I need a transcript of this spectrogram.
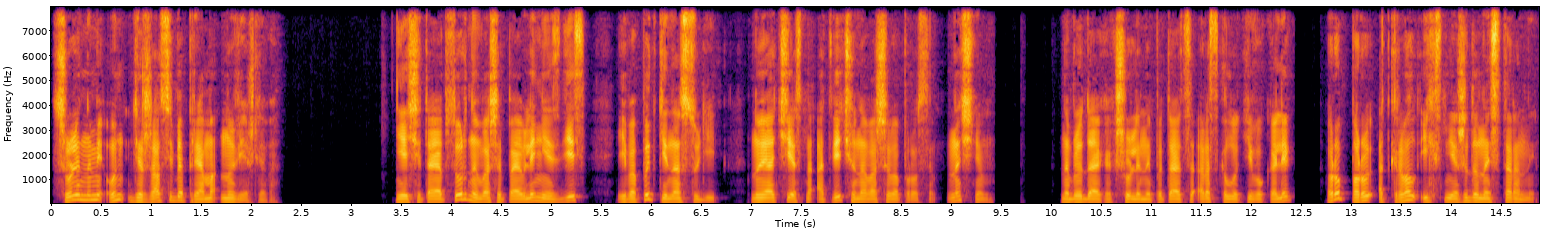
С Шолинами он держал себя прямо, но вежливо. «Я считаю абсурдным ваше появление здесь и попытки нас судить, но я честно отвечу на ваши вопросы. Начнем». Наблюдая, как Шолины пытаются расколоть его коллег, Роб порой открывал их с неожиданной стороны.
